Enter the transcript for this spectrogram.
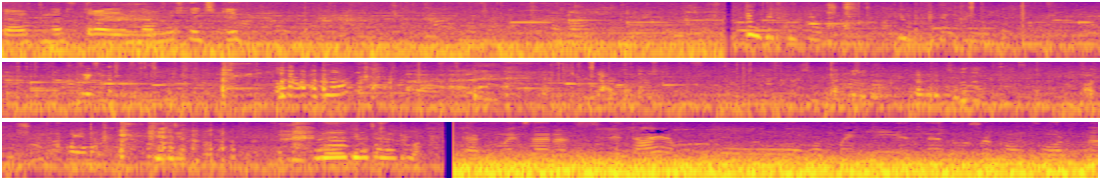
Так, настраиваем наушнички. Thank ми зараз злітаємо, бо мені не дуже комфортно,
